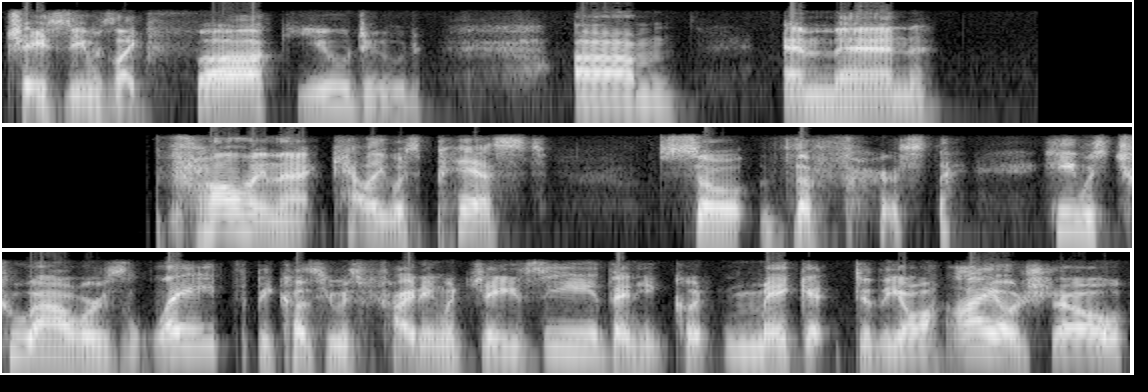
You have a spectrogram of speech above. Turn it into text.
Jay Z was like, fuck you, dude. Um, and then following that, Kelly was pissed. So the first, he was two hours late because he was fighting with Jay Z. Then he couldn't make it to the Ohio show.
